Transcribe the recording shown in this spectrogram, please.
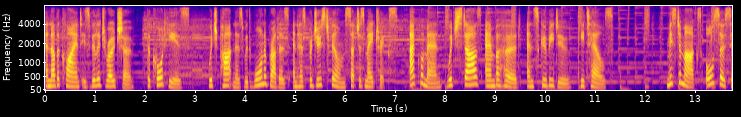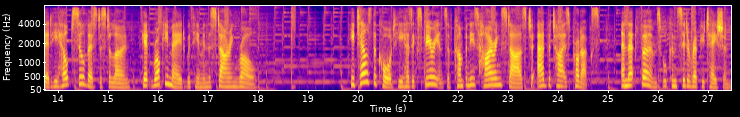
Another client is Village Roadshow, the court hears, which partners with Warner Brothers and has produced films such as Matrix, Aquaman, which stars Amber Heard, and Scooby-Doo, he tells. Mr. Marks also said he helped Sylvester Stallone get Rocky made with him in the starring role. He tells the court he has experience of companies hiring stars to advertise products, and that firms will consider reputation.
